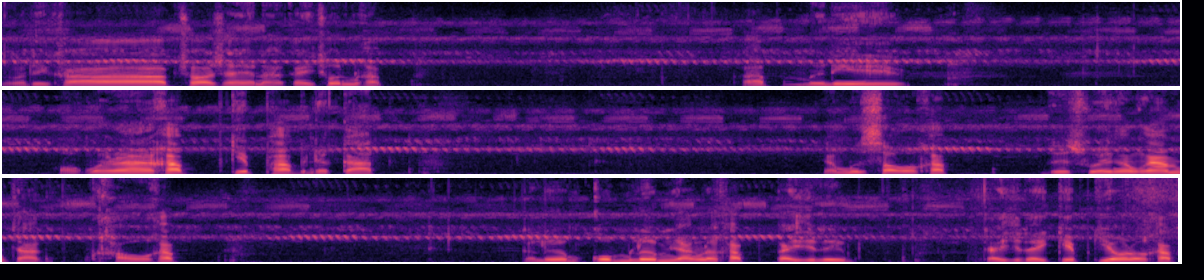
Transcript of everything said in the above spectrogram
สวัสดีครับ ช่อชัยนะไก่ชนครับ ครับมื่อนี้ออกมาหน้าครับ เก็บภาพบรรยากาศย่ามมือเศร้าครับสวยๆงามๆจากเขาครับก็เริ่มก้มเริ่มยั้งแล้วครับใกล้จะได้ใกล้จะได้เก็บเกี่ยวแล้วครับ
